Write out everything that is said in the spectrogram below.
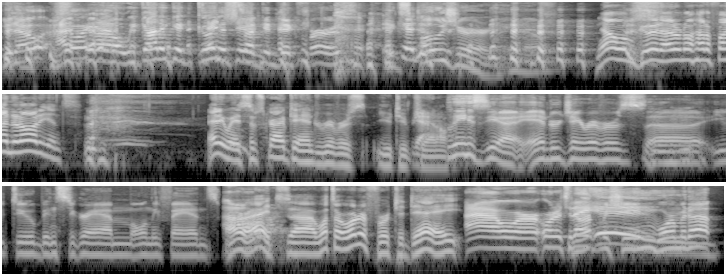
You know, how do I get? No, we gotta get good at Attention. sucking dick first. Exposure. You know? Now I'm good. I don't know how to find an audience. Anyway, subscribe to Andrew Rivers' YouTube Yeah. channel. Please, yeah. Andrew J. Rivers, uh, YouTube, Instagram, OnlyFans. All right. Uh, what's our order for today? Our order today Snark is machine, warm it up.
